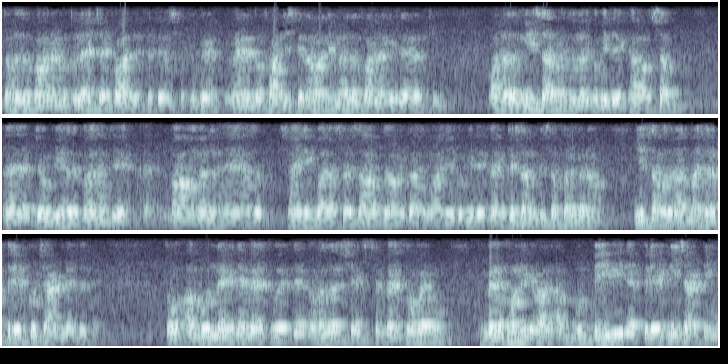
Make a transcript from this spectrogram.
تو حضرت والا رحمۃ اللہ چٹوا دیتے تھے اس کو، کیونکہ میں نے تو فالش کے زمانے میں حضرت والا کی زیارت کی۔ اور حضرت میر صاحب رحمۃ اللہ کو بھی دیکھا، اور سب جو بھی حضرت والا کے بعمل ہیں، حضرت شاہین اقبال اثر صاحب دار کا تمالیہ کو بھی دیکھا، ان کے ساتھ بھی سفر میں رہا۔ یہ سب حضرات ماشاء اللہ پلیٹ کو چاٹ لیتے تھے۔ تو اب وہ نئے نئے بیت ہوئے تھے تو حضرت شیخ سے بیت ہو گئے وہ۔ بیت ہونے کے بعد اب وہ بیوی نے پلیٹ نہیں چاٹی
